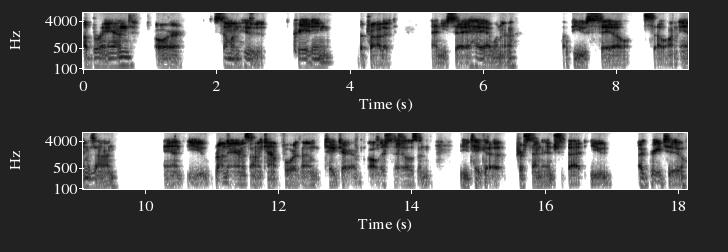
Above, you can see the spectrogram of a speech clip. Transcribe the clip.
a brand or someone who's creating the product and you say, Hey, I want to help you sell sell on Amazon and you run their Amazon account for them, take care of all their sales and you take a percentage that you agree to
